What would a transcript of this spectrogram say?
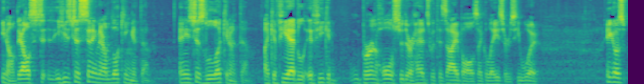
you know, they all. St- he's just sitting there looking at them and he's just looking at them like if he had if he could burn holes through their heads with his eyeballs like lasers he would he goes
